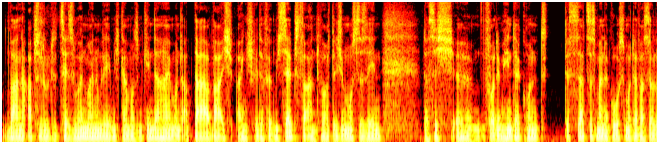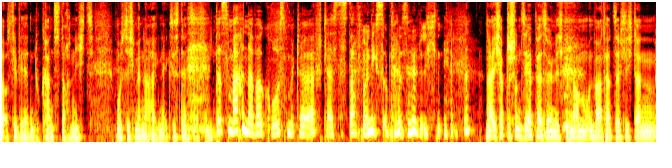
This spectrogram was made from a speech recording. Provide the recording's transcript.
war eine absolute Zäsur in meinem Leben. Ich kam aus dem Kinderheim und ab da war ich eigentlich wieder für mich selbst verantwortlich und musste sehen, dass ich äh, vor dem Hintergrund des Satzes meiner Großmutter, was soll aus dir werden, du kannst doch nichts, musste ich mir eine eigene Existenz erfinden. Das machen aber Großmütter öfters, das darf man nicht so persönlich nehmen. Na, ich habe das schon sehr persönlich genommen und war tatsächlich dann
